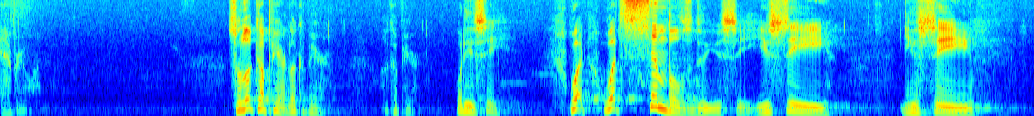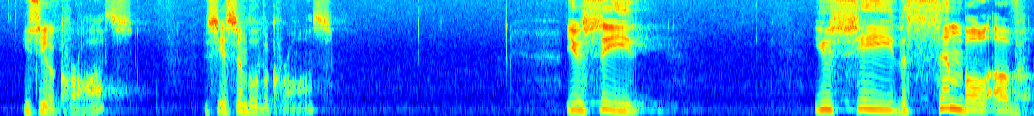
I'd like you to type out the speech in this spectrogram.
everyone. So look up here, look up here, look up here. What do you see? What, what symbols do you see? You see, you see, you see a cross. You see a symbol of a cross. You see you see the symbol of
